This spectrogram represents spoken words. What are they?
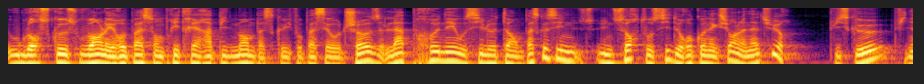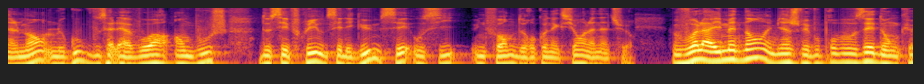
ou lorsque souvent les repas sont pris très rapidement parce qu'il faut passer à autre chose, là prenez aussi le temps parce que c'est une, sorte aussi de reconnexion à la nature puisque finalement le goût que vous allez avoir en bouche de ces fruits ou de ces légumes, c'est aussi une forme de reconnexion à la nature. Voilà, et maintenant, eh bien, je vais vous proposer donc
